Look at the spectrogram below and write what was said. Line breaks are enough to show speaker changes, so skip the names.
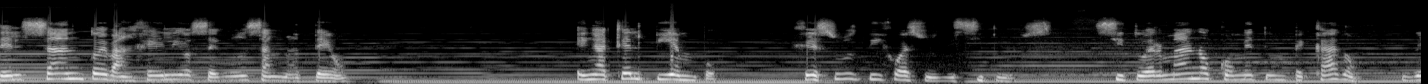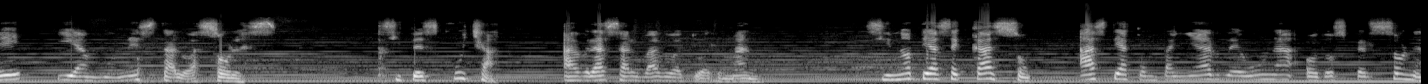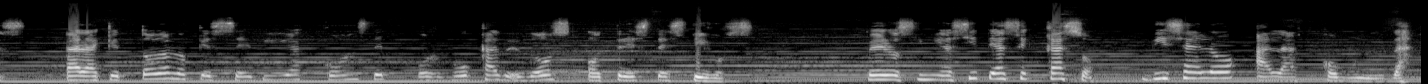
Del Santo Evangelio según San Mateo. En aquel tiempo Jesús dijo a sus discípulos, si tu hermano comete un pecado, ve y amonéstalo a solas. Si te escucha, habrás salvado a tu hermano. Si no te hace caso, hazte acompañar de una o dos personas para que todo lo que se diga conste por boca de dos o tres testigos. Pero si ni así te hace caso, díselo a la comunidad.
